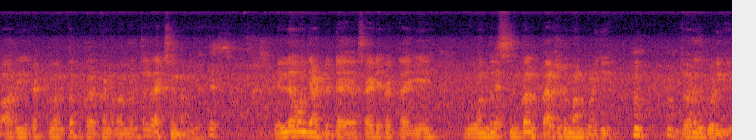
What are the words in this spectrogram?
ಭಾರಿ ಇಫೆಕ್ಟ್ ಅಂತ ಕಂಡು ಬಂದಂಥ ವ್ಯಾಕ್ಸಿನ್ ನಮಗೆ ಎಲ್ಲೋ ಒಂದು ಎರಡು ಸೈಡ್ ಎಫೆಕ್ಟ್ ಆಗಿ ಈ ಒಂದು ಸಿಂಪಲ್ ಪ್ಯಾರಾಸಿಟಮಾಲ್ ಗುಳಿಗೆ ಜ್ವರದ ಗುಳಿಗೆ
